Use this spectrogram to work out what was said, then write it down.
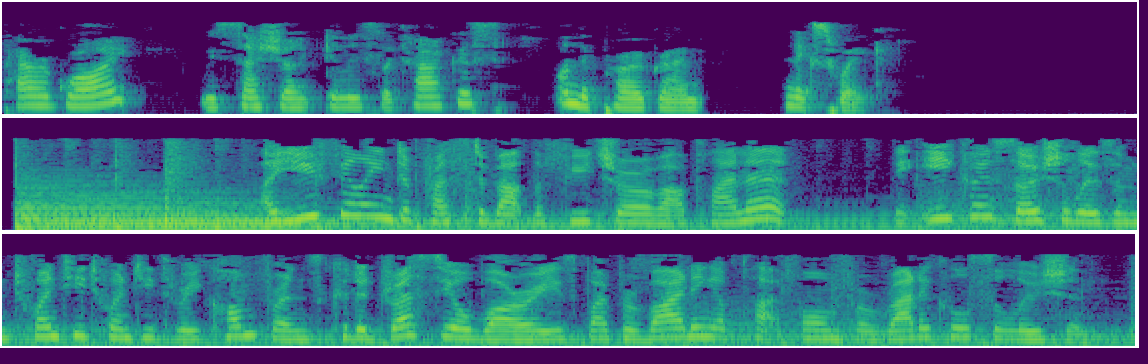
Paraguay with Sasha Gillies-Lekakis on the program next week. Are you feeling depressed about the future of our planet? The Eco Socialism 2023 conference could address your worries by providing a platform for radical solutions.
